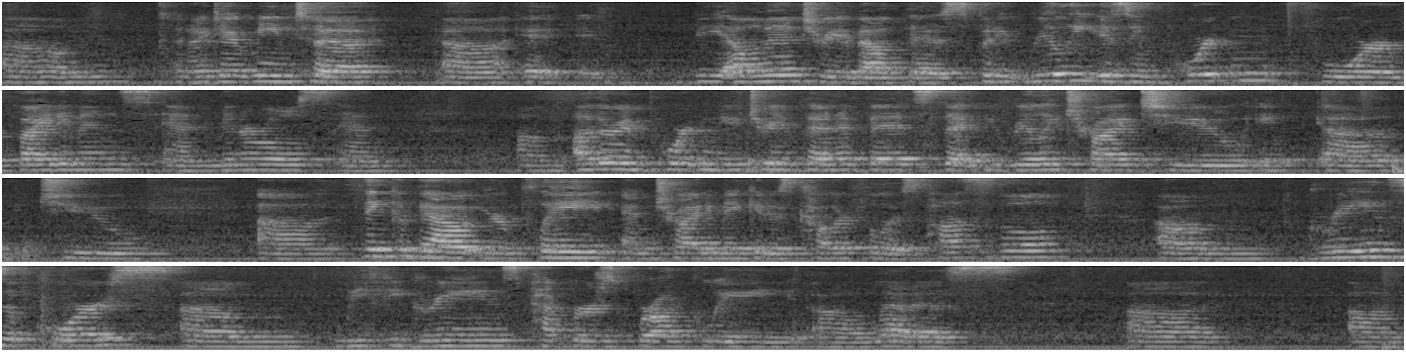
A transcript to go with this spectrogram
um, and I don't mean to uh, it- it- be elementary about this, but it really is important for vitamins and minerals and um, other important nutrient benefits that you really try to, uh, to uh, think about your plate and try to make it as colorful as possible. Um, Greens, of course, um, leafy greens, peppers, broccoli, uh, lettuce, uh, um,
